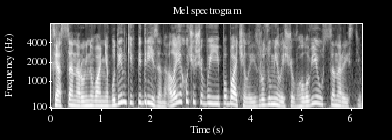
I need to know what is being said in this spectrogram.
Ця сцена руйнування будинків підрізана, але я хочу, щоб ви її побачили і зрозуміли, що в голові у сценаристів.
